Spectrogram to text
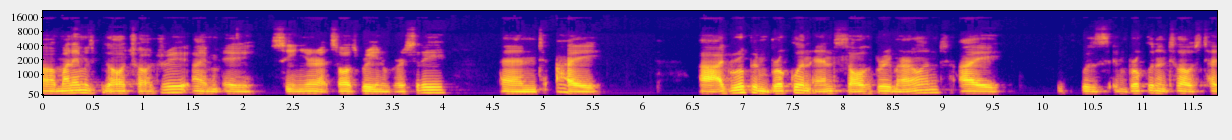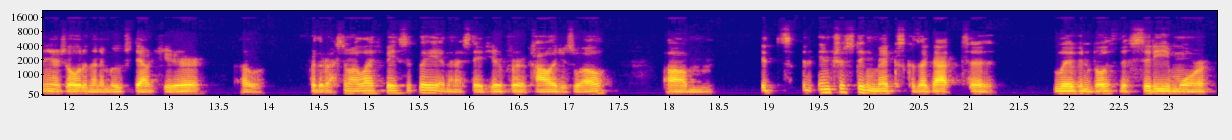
Uh, my name is Bilal Chaudry. I'm a senior at Salisbury University, and I uh, I grew up in Brooklyn and Salisbury, Maryland. I was in Brooklyn until I was 10 years old, and then I moved down here uh, for the rest of my life, basically, and then I stayed here for college as well. Um, it's an interesting mix because I got to live in both the city, more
